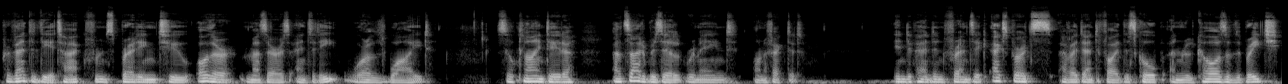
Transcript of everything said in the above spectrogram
prevented the attack from spreading to other Mazars entity worldwide. So client data outside of Brazil remained unaffected. Independent forensic experts have identified the scope and root cause of the breach,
